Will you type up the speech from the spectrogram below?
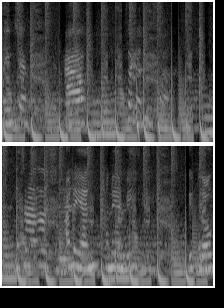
Tensya. Ah, sa ganun sa. Isa Ano yan? Ano yan, babe? Itlog?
